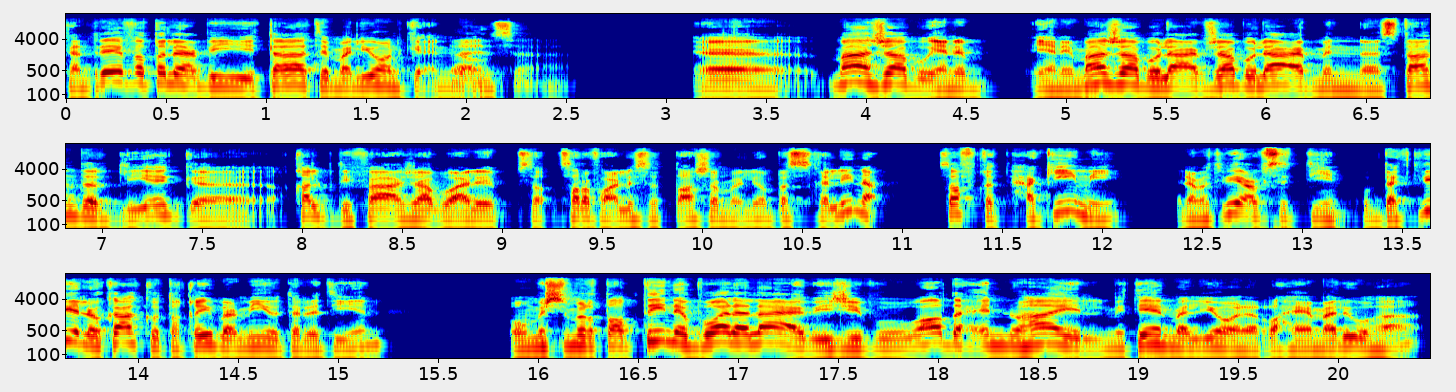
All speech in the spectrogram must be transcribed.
كاندريفا طلع ب 3 مليون كأنه ما جابوا يعني يعني ما جابوا لاعب. جابوا لاعب من ستاندرد لييج آه قلب دفاع. جابوا عليه صرفوا عليه 16 مليون. بس خلينا صفقة حكيمي لما تبيعه ب 60 وبدك تبيع لوكاكو تقريبا 130 ومش مرتبطين بولا لاعب يجيبوا واضح إنه هاي ال 200 مليون اللي راح يعملوها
